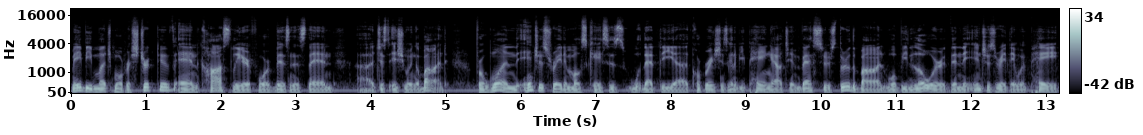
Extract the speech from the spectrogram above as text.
may be much more restrictive and costlier for a business than uh, just issuing a bond. For one, the interest rate in most cases that the uh, corporation is going to be paying out to investors through the bond will be lower than the interest rate they would pay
